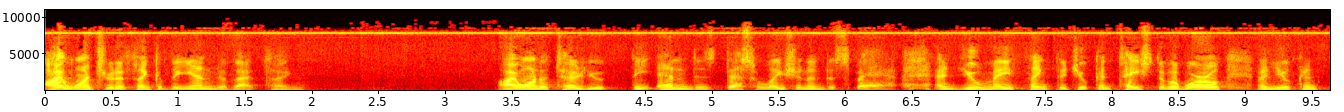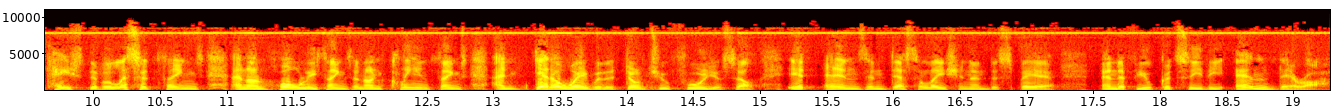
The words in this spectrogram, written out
I want you to think of the end of that thing. I want to tell you the end is desolation and despair. And you may think that you can taste of the world and you can taste of illicit things and unholy things and unclean things and get away with it. Don't you fool yourself. It ends in desolation and despair. And if you could see the end thereof,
